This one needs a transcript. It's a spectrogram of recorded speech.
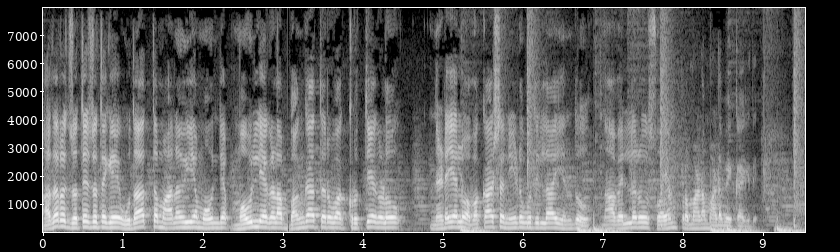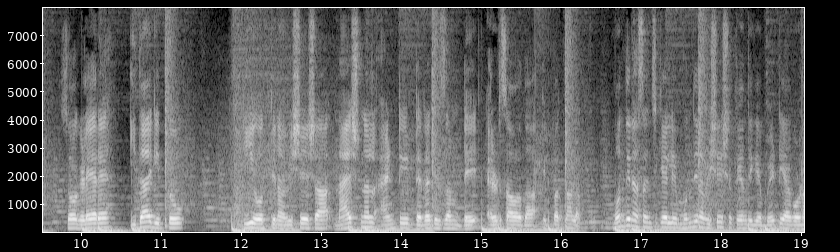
ಅದರ ಜೊತೆ ಜೊತೆಗೆ ಉದಾತ್ತ ಮಾನವೀಯ ಮೌಲ್ಯ, ಮೌಲ್ಯಗಳ ಭಂಗ ತರುವ ಕೃತ್ಯಗಳು ನಡೆಯಲು ಅವಕಾಶ ನೀಡುವುದಿಲ್ಲ ಎಂದು ನಾವೆಲ್ಲರೂ ಸ್ವಯಂ ಪ್ರಮಾಣ ಮಾಡಬೇಕಾಗಿದೆ. ಸೊ ಗೆಳೆಯರೆ, ಇದಾಗಿತ್ತು ಈ ಹೊತ್ತಿನ ವಿಶೇಷ ನ್ಯಾಷನಲ್ ಆ್ಯಂಟಿ ಟೆರರಿಸಂ ಡೇ ಎರಡು ಸಾವಿರದ ಇಪ್ಪತ್ನಾಲ್ಕು. ಮುಂದಿನ ಸಂಚಿಕೆಯಲ್ಲಿ ಮುಂದಿನ ವಿಶೇಷತೆಯೊಂದಿಗೆ ಭೇಟಿಯಾಗೋಣ.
